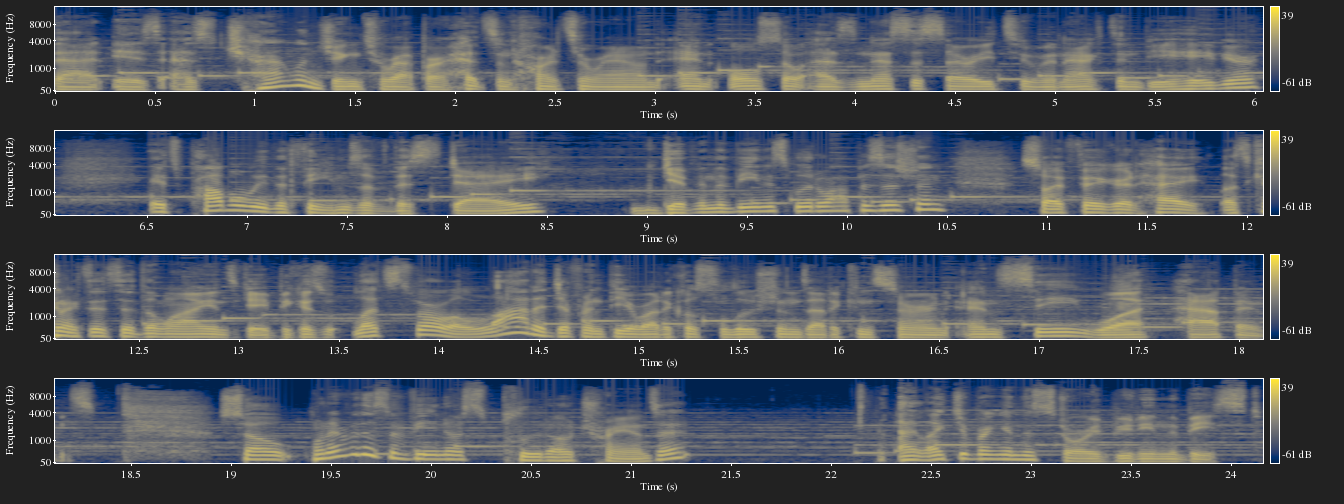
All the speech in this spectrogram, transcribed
that is as challenging to wrap our heads and hearts around and also as necessary to enact in behavior, it's probably the themes of this day given the Venus Pluto opposition. So I figured, hey, let's connect it to the Lion's Gate because let's throw a lot of different theoretical solutions at a concern and see what happens. So whenever there's a Venus Pluto transit, I like to bring in the story Beauty and the Beast.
